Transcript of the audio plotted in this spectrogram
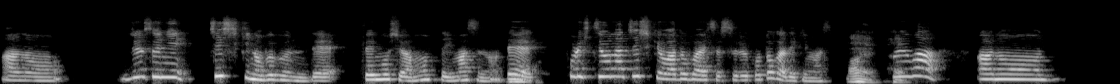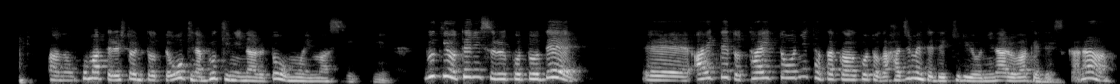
うん、あの、純粋に知識の部分で弁護士は持っていますので、うん、これ必要な知識をアドバイスすることができます。はい。はい、それは、あのー、あの、困ってる人にとって大きな武器になると思います。うん、武器を手にすることで、えー、相手と対等に戦うことが初めてできるようになるわけですから、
